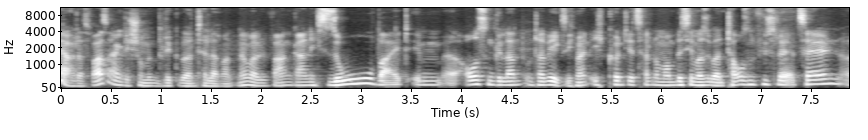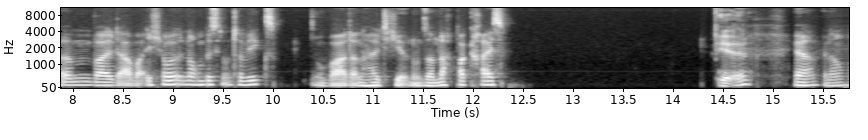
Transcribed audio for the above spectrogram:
Ja, das war's eigentlich schon mit dem Blick über den Tellerrand, ne? weil wir waren gar nicht so weit im äh, Außengeland unterwegs. Ich meine, ich könnte jetzt halt noch mal ein bisschen was über den Tausendfüßler erzählen, ähm, weil da war ich heute noch ein bisschen unterwegs und war dann halt hier in unserem Nachbarkreis. EL? Ja, genau.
